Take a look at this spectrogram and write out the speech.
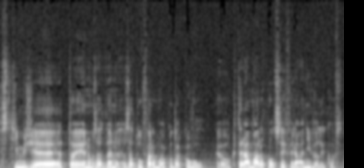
s tím, že to je jenom za, ten, za tu farmu jako takovou, jo, která má dokonce i finální velikost.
